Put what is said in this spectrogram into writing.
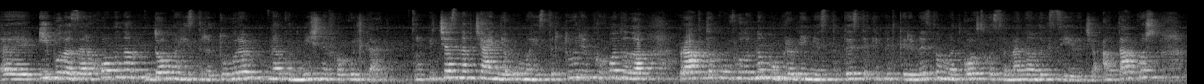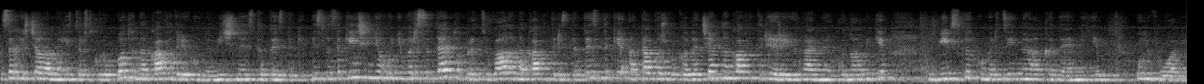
е, і була зарахована до магістратури на економічний факультет. Під час навчання у магістратурі проходила практику в головному управлінні статистики під керівництвом Матковського Семена Олексійовича, а також захищала магістерську роботу на кафедрі економічної статистики. Після закінчення університету працювала на кафедрі статистики, а також викладачем на кафедрі регіональної економіки Львівської комерційної академії у Львові,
